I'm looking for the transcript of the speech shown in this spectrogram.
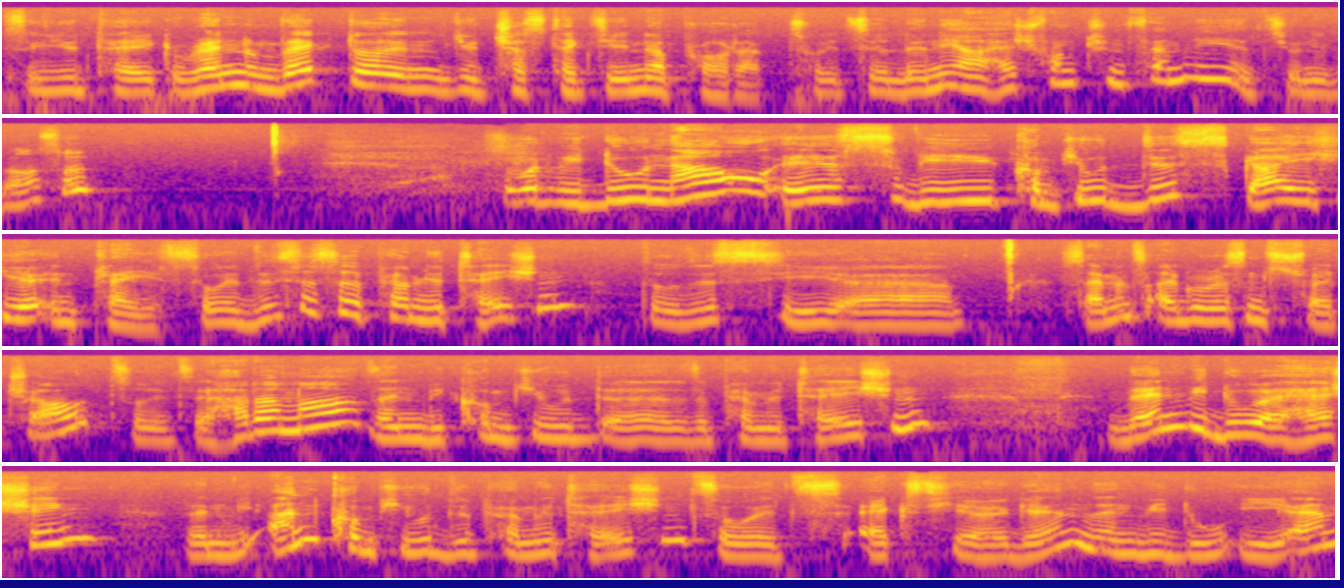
So you take a random vector and you just take the inner product. So it's a linear hash function family, it's universal. So what we do now is we compute this guy here in place. So this is a permutation. So this is the uh, Simon's algorithm stretch out. So it's a Hadamard. Then we compute uh, the permutation. Then we do a hashing, then we uncompute the permutation, so it's x here again. Then we do em,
